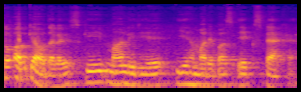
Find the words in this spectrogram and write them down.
तो अब क्या होता है गाइस कि मान लीजिए ये हमारे पास एक स्टैक है।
